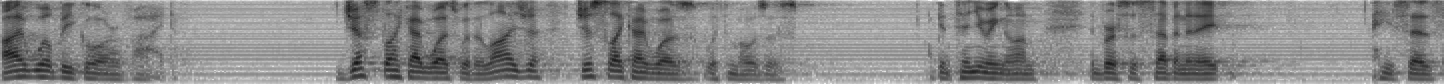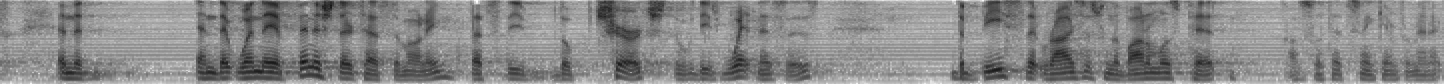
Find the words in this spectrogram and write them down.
I will be glorified. Just like I was with Elijah, just like I was with Moses. Continuing on in verses 7 and 8, he says, and that, and that when they have finished their testimony, that's the, the church, these witnesses, the beast that rises from the bottomless pit, I'll just let that sink in for a minute,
